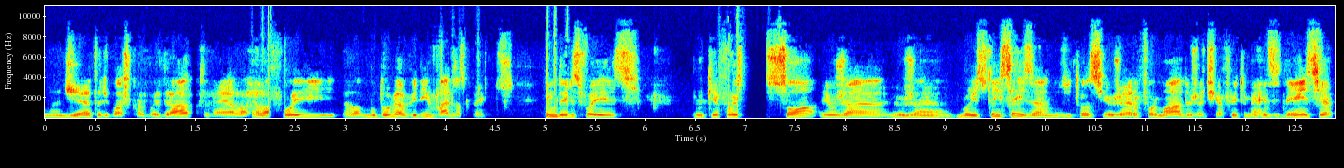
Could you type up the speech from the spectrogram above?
na, dieta de baixo carboidrato, né, ela, ela foi, ela mudou minha vida em vários aspectos. Um deles foi esse, porque foi só eu já, eu já, bom, isso tem seis anos, então assim, eu já era formado, eu já tinha feito minha residência,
